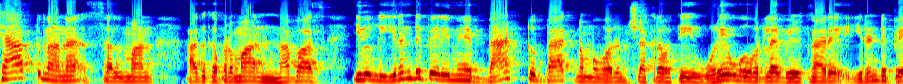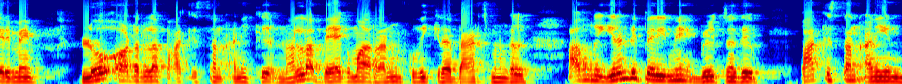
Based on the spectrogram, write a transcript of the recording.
கேப்டனான சல்மான் அதுக்கப்புறமா நவாஸ். இவங்க இரண்டு பேருமே பேக் டு பேக் நம்ம வருண் சக்கரவர்த்தி ஒரே ஓவரில் வீழ்த்தினாரு. இரண்டு பேருமே லோ ஆர்டரில் பாகிஸ்தான் அணிக்கு நல்ல வேகமாக ரன் குவிக்கிற பேட்ஸ்மேன்கள் அவங்க இரண்டு பேரையுமே வீழ்த்தினது பாகிஸ்தான் அணியின்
